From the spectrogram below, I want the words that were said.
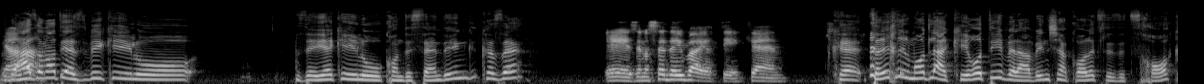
יאללה. ואז אמרתי, עזבי, כאילו, זה יהיה כאילו condescending כזה. אה, זה נושא די בעייתי, כן. כן, צריך ללמוד להכיר אותי ולהבין שהכל אצלי זה צחוק.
